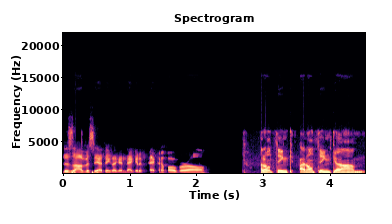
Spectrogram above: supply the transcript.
this is obviously, I think, like a negative pickup overall. I don't think I don't think um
